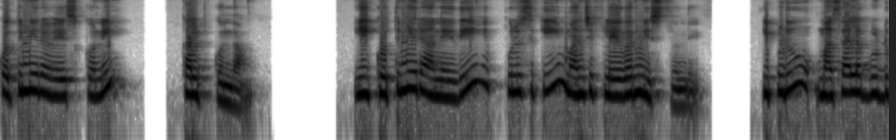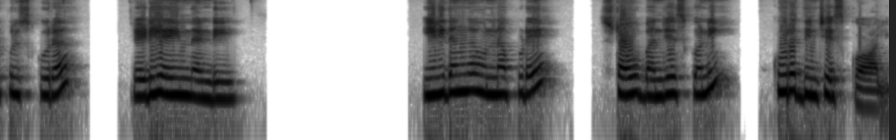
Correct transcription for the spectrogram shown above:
కొత్తిమీర వేసుకొని కలుపుకుందాం. ఈ కొత్తిమీర అనేది పులుసుకి మంచి ఫ్లేవర్ని ఇస్తుంది. ఇప్పుడు మసాలా గుడ్డు పులుసు కూర రెడీ అయిందండి. ఈ విధంగా ఉన్నప్పుడే స్టవ్ బంద్ చేసుకొని కూర దించేసుకోవాలి.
